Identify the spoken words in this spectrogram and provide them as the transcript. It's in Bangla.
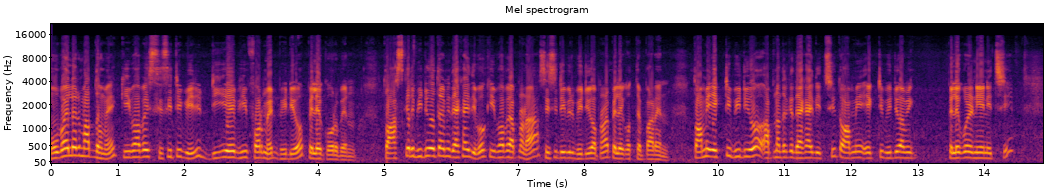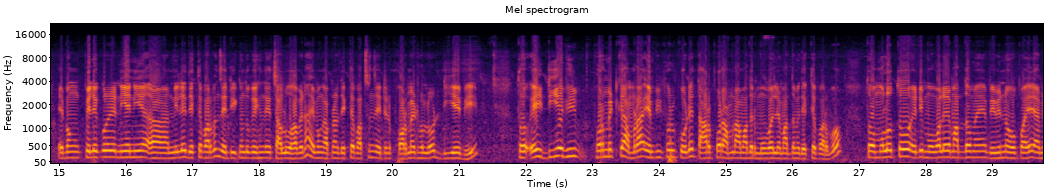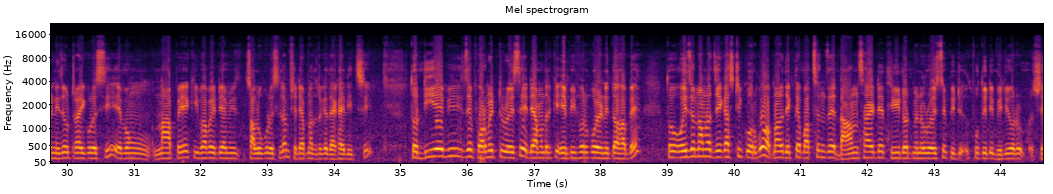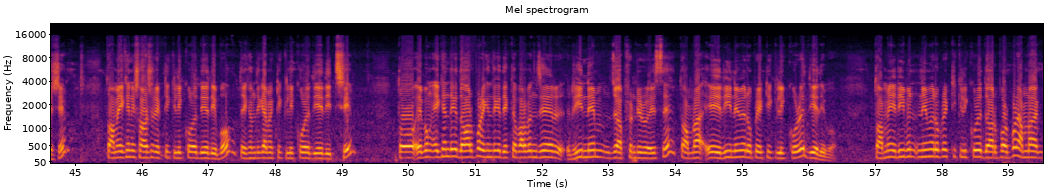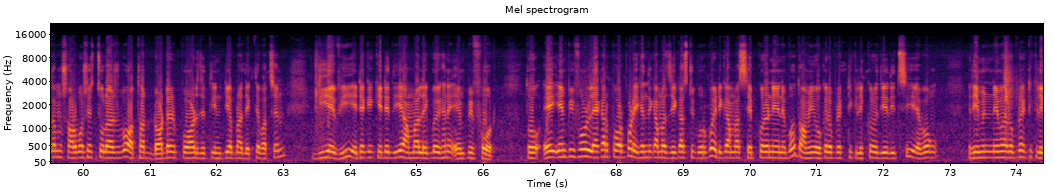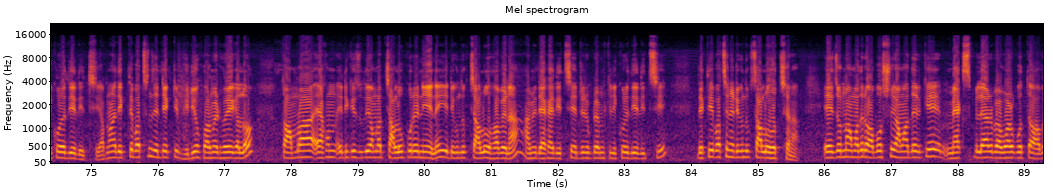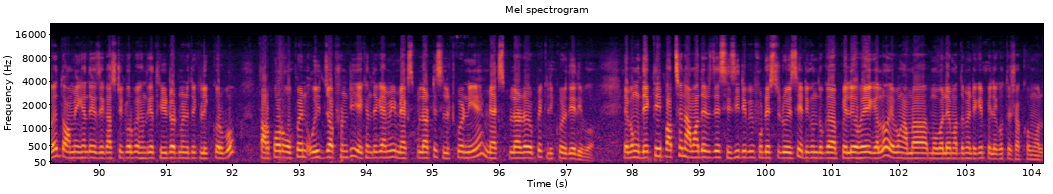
মোবাইলের মাধ্যমে কীভাবে সিসিটিভির ডিএভি ফরম্যাট ভিডিও প্লে করবেন। তো আজকের ভিডিওতে আমি দেখাই দিব কীভাবে আপনারা সিসিটিভির ভিডিও আপনারা প্লে করতে পারেন। তো আমি একটি ভিডিও আপনাদেরকে দেখাই দিচ্ছি। তো আমি একটি ভিডিও আমি প্লে করে নিয়ে নিচ্ছি। এবং প্লে করে নিয়ে নিয়ে নিলে দেখতে পারবেন যে এটি কিন্তু এখান থেকে চালু হবে না। এবং আপনারা দেখতে পাচ্ছেন যে এটার ফরম্যাট হলো ডিএভি তো এই ডিএভি ফরম্যাটকে আমরা এমপি ফোর করে তারপর আমরা আমাদের মোবাইলের মাধ্যমে দেখতে পারব। তো মূলত এটি মোবাইলের মাধ্যমে বিভিন্ন উপায়ে আমি নিজেও ট্রাই করেছি এবং না পেয়ে কীভাবে এটি আমি চালু করেছিলাম সেটা আপনাদেরকে দেখাই দিচ্ছি। তো ডিএবি যে ফরম্যাটটি রয়েছে, এটা আমাদেরকে এমপি ফোর করে নিতে হবে। তো ওই জন্য আমরা যে কাজটি করব, আপনারা দেখতে পাচ্ছেন যে ডান সাইডে থ্রি ডট মেনু রয়েছে প্রতিটি ভিডিওর শেষে। তো আমি এখানে সরাসরি একটি ক্লিক করে দিয়ে দিব। তো এখান থেকে আমি একটি ক্লিক করে দিয়ে দিচ্ছি। তো এবং এখান থেকে দেওয়ার পর এখান থেকে দেখতে পারবেন যে রিনেম যে অপশনটি রয়েছে, তো আমরা এই রিনেমের উপরে একটি ক্লিক করে দিয়ে দিব। তো আমি রিনেমের উপরে একটি ক্লিক করে দেওয়ার পর পর আমরা একদম সর্বশেষ চলে আসব, অর্থাৎ ডটের পর যে তিনটি আপনারা দেখতে পাচ্ছেন ডিএভি এটাকে কেটে দিয়ে আমরা লিখব এখানে এমপি ফোর তো এই এমপি ফোর লেখার পর পর এখান থেকে আমরা যে কাজটি করব, এটিকে আমরা সেভ করে নিয়ে নেব। তো আমি ওকের উপরে একটি ক্লিক করে দিয়ে দিচ্ছি এবং রিমেন নেমের উপরে একটি ক্লিক করে দিয়ে দিচ্ছি। আপনারা দেখতে পাচ্ছেন যে এটি একটি ভিডিও ফরম্যাট হয়ে গেল। তো আমরা এখন এটিকে যদি আমরা চালু করে নিয়ে নেই, এটি কিন্তু চালু হবে না। আমি দেখাই দিচ্ছি, এটির উপরে আমি ক্লিক করে দিয়ে দিচ্ছি। দেখতেই পাচ্ছেন, এটি কিন্তু চালু হচ্ছে না। এই জন্য আমাদের অবশ্যই আমাদেরকে ম্যাক্স প্লেয়ার ব্যবহার করতে হবে। তো আমি এখান থেকে যে কাজটি করব, এখান থেকে থ্রি ডট মেনুতে ক্লিক করব। তারপর ওপেন উইথ যে অপশনটি এখান থেকে আমি ম্যাক্স প্লেয়ারটি সিলেক্ট করে নিয়ে ম্যাক্স প্লেয়ারের উপরে ক্লিক করে দিয়ে দিব। এবং দেখতেই পাচ্ছেন, আমাদের যে সিসিটিভি ফুটেজটি রয়েছে, এটি কিন্তু প্লে হয়ে গেল এবং আমরা মোবাইলের মাধ্যমে এটিকে প্লে করতে সক্ষম হলাম।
